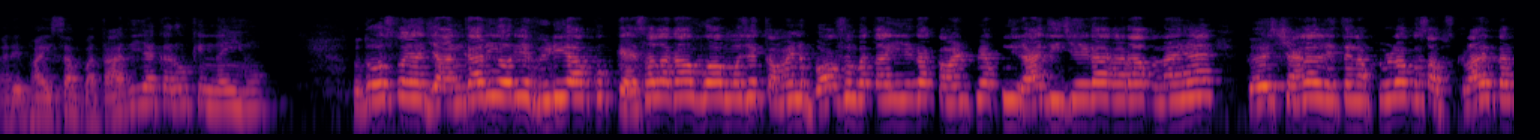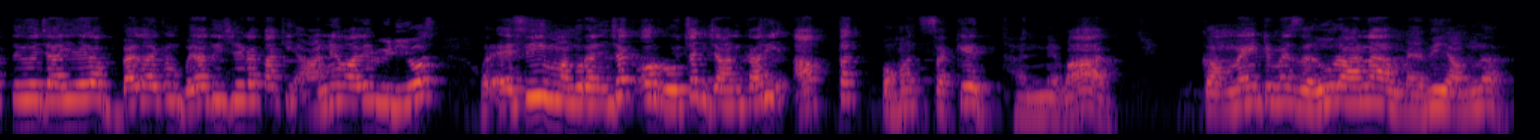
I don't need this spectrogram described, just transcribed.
अरे भाई साहब, बता दिया करो कि नहीं हो। तो दोस्तों, यह जानकारी और ये वीडियो आपको कैसा लगा हुआ मुझे कमेंट बॉक्स में बताइएगा। कमेंट में अपनी राय दीजिएगा अगर आप नए हैं तो इस चैनल नितिन अपलोडा को सब्सक्राइब करते हुए जाइएगा। बेल आइकन बजा दीजिएगा ताकि आने वाले वीडियोस और ऐसी ही मनोरंजक और रोचक जानकारी आप तक पहुँच सके। धन्यवाद। कमेंट में ज़रूर आना, मैं भी आऊँगा।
